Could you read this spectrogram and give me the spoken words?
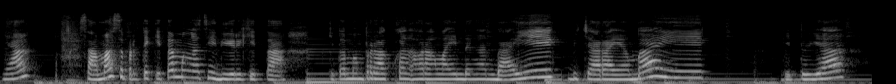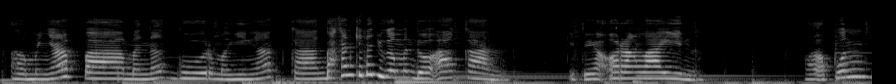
ya. Sama seperti kita mengasihi diri kita. Kita memperlakukan orang lain dengan baik, bicara yang baik, gitu ya. E, menyapa, menegur, mengingatkan, bahkan kita juga mendoakan, gitu ya, orang lain. Walaupun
